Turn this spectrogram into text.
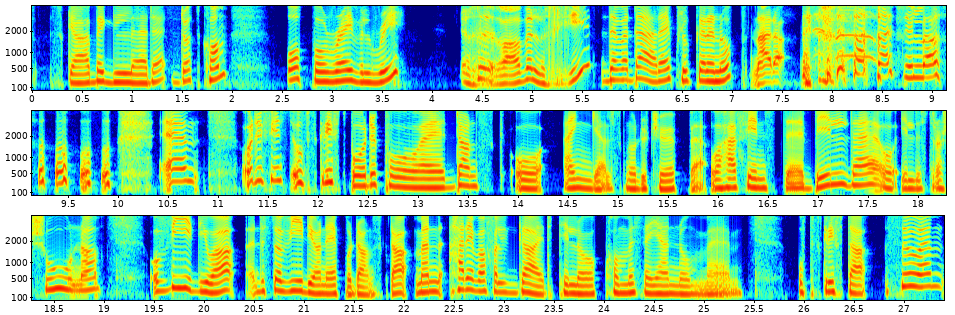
skaberglede.com, og på Ravelry. Ravelry? Det var der jeg plukka den opp. Nei da, jeg tuller! um, og det fins oppskrift både på eh, dansk og engelsk når du kjøper, og her fins det bilder og illustrasjoner. Og videoer Det står videoene er på dansk, da, men her er i hvert fall guide til å komme seg gjennom eh, oppskrifta. Så um,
